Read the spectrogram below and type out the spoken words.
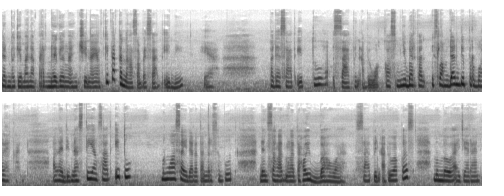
Dan bagaimana perdagangan Cina yang kita kenal sampai saat ini ya. Pada saat itu saat bin Abi Waqqas menyebarkan Islam dan diperbolehkan oleh dinasti yang saat itu menguasai daratan tersebut dan sangat mengetahui bahwa saat bin Abi Waqqas membawa ajaran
